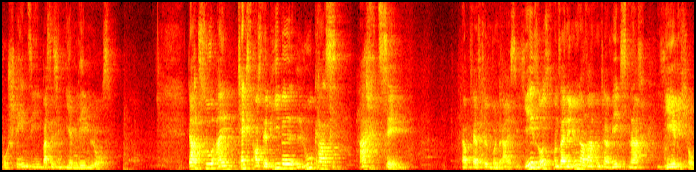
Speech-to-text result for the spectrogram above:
wo stehen sie, was ist in ihrem Leben los. Dazu ein Text aus der Bibel, Lukas 18, Vers 35. Jesus und seine Jünger waren unterwegs nach Jericho.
